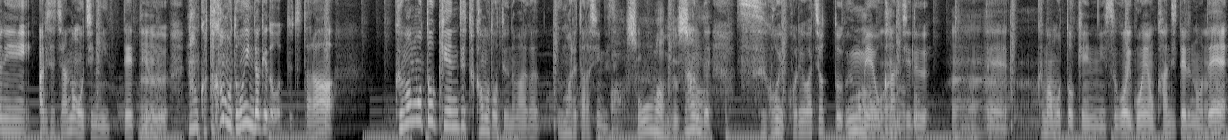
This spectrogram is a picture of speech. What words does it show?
緒にアリサちゃんのお家に行ってっていう、なんか高本多いんだけどって言ってたら熊本県で高本っていう名前が生まれたらしいんですよ。あ、そうなんですか。なんですごいこれはちょっと運命を感じるあと熊本県にすごいご縁を感じてるので、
